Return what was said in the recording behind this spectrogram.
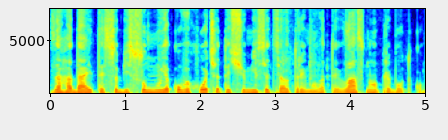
Загадайте собі суму, яку ви хочете щомісяця отримувати власного прибутку.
